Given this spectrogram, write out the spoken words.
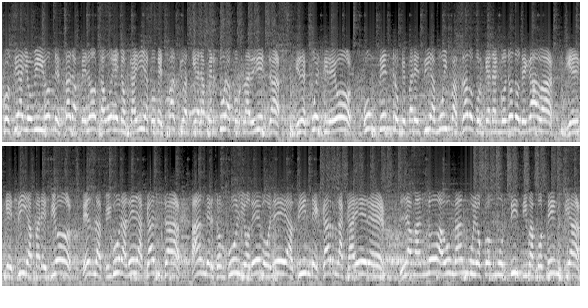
José Ayoví, ¿dónde está la pelota? Bueno, caía con espacio hacia la por la derecha y después ideó un centro que parecía muy pasado porque Anangonó no llegaba y el que sí apareció es la figura de la cancha Anderson Julio de volea sin dejarla caer. La mandó a un ángulo con muchísima potencia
